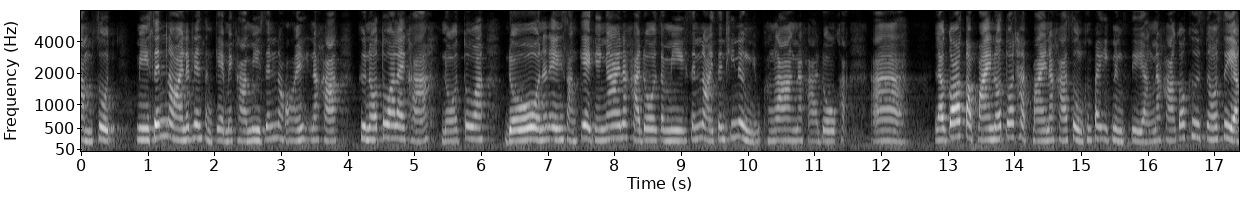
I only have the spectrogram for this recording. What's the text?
ต่ำสุด มีเส้นน้อยนักเรียนสังเกตไหมคะ มีเส้นน้อยนะคะ คือโน้ตตัวอะไรคะ โน้ตตัวโดนั่นเองสังเกตง่ายๆนะคะ โดจะมีเส้นน้อยเส้นที่ 1 อยู่ข้างล่างนะคะ โดค่ะ อ่า แล้วก็ต่อไปโน้ตตัวถัดไปนะคะ สูงขึ้นไปอีกหนึ่งเสียงนะคะ ก็คือโน้ตเสียง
